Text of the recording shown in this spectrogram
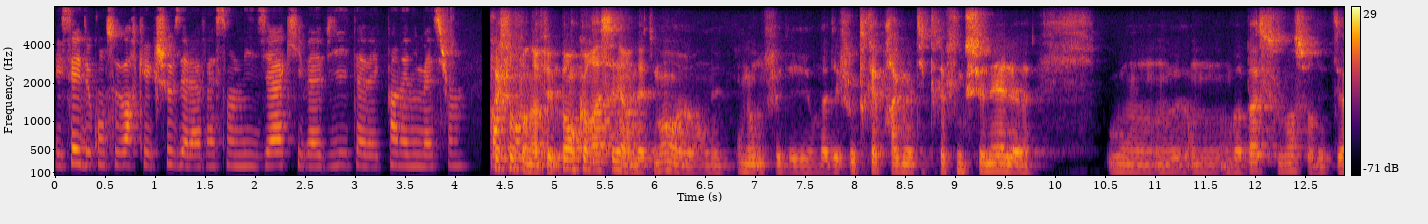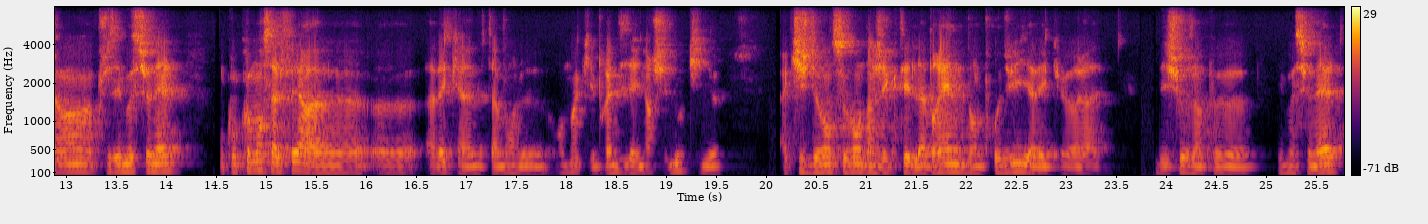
Essaye de concevoir quelque chose à la façon de Lydia qui va vite avec plein d'animations. Je trouve qu'on n'en fait pas encore assez, hein. honnêtement. Euh, on, on, on a des flots très pragmatiques, très fonctionnels, euh, où on ne va pas souvent sur des terrains plus émotionnels. Donc on commence à le faire euh, avec notamment le Romain qui est brand designer chez nous, qui, à qui je demande souvent d'injecter de la brand dans le produit avec des choses un peu émotionnelles.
